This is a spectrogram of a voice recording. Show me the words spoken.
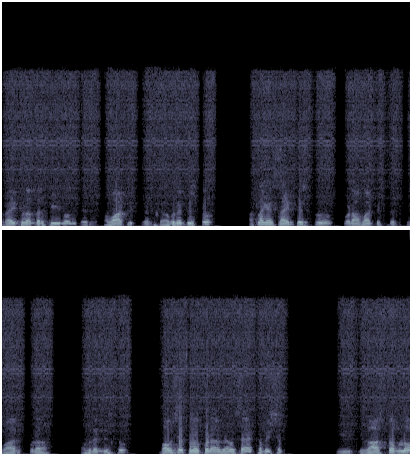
రైతులందరికీ ఈరోజు నేను అవార్డులు ఇచ్చినందుకు అభినందిస్తూ అట్లాగే సైంటిస్టులు కూడా అవార్డు ఇచ్చినందుకు వారికి కూడా అభినందిస్తూ భవిష్యత్తులో కూడా వ్యవసాయ కమిషన్ ఈ ఈ రాష్ట్రంలో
